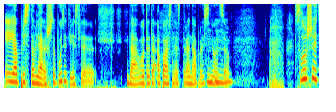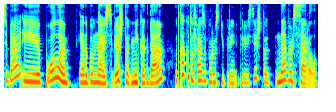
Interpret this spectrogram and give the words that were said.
И я представляю, что будет, если, да, вот эта опасная сторона проснется. Mm-hmm. Слушая тебя и Пола, я напоминаю себе, что никогда... Вот как эту фразу по-русски перевести, что never settle,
